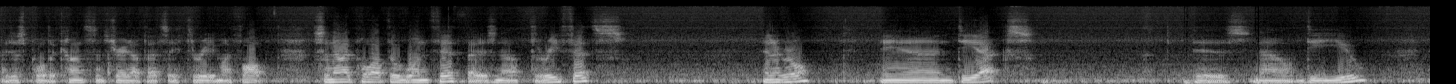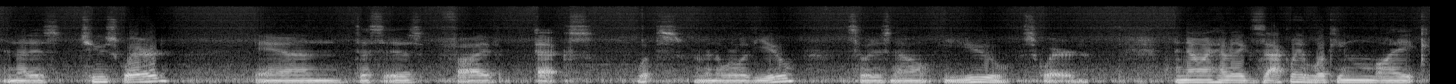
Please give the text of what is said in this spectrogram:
I just pulled a constant straight out. That's a 3. My fault. So now I pull out the 1 fifth. That is now 3 fifths integral. And dx is now du. And that is 2 squared and this is 5x. Whoops, I'm in the world of u, so it is now u squared. And now I have it exactly looking like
